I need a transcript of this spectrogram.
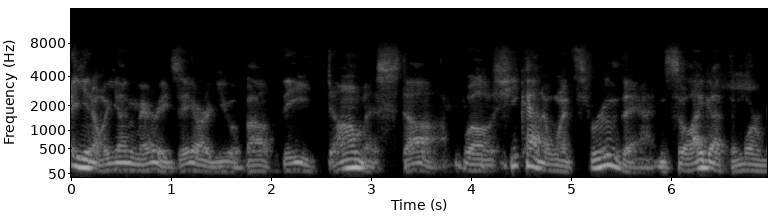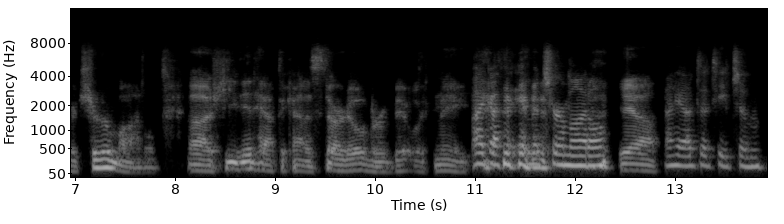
you know, young marrieds, they argue about the dumbest stuff. Well, she kind of went through that. And so I got the more mature model. Uh, she did have to kind of start over a bit with me. I got the immature model. Yeah. I had to teach him,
